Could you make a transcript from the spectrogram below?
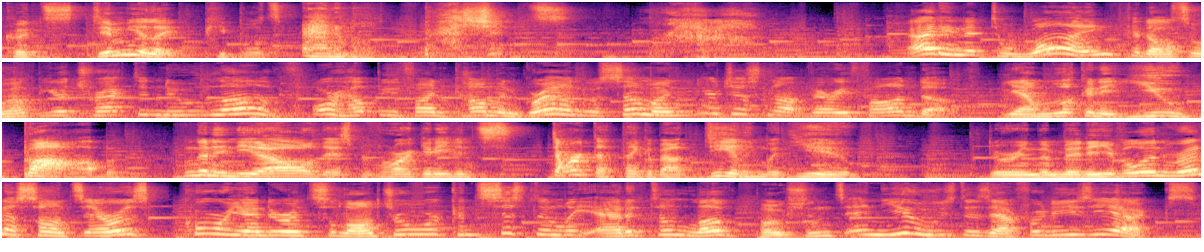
could stimulate people's animal passions. Adding it to wine could also help you attract a new love, or help you find common ground with someone you're just not very fond of. Yeah, I'm looking at you, Bob. I'm gonna need all this before I can even start to think about dealing with you. During the medieval and Renaissance eras, coriander and cilantro were consistently added to love potions and used as aphrodisiacs.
